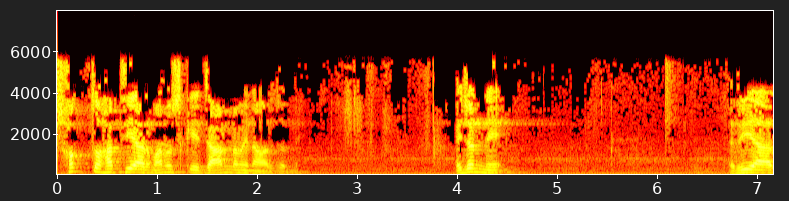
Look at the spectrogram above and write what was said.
শক্ত হাতিয়ার মানুষকে যার নামে নেওয়ার জন্য। এজন্যে রিয়ার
